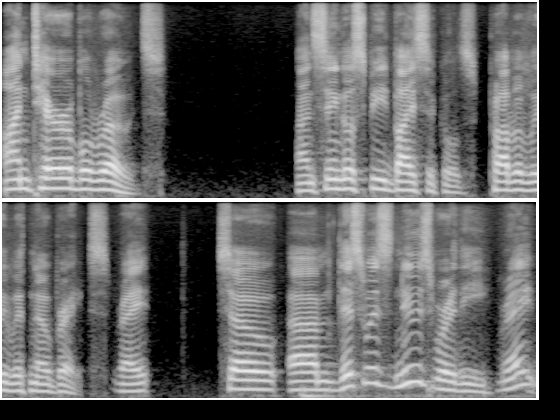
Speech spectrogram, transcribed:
On terrible roads, on single speed bicycles, probably with no brakes, right? So um, this was newsworthy, right?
